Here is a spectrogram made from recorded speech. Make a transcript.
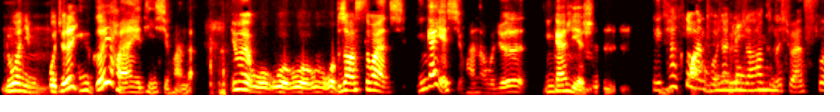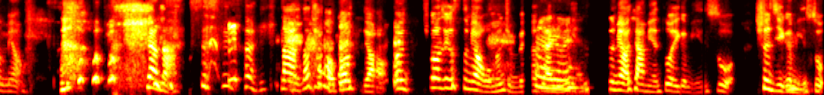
如果你，嗯我觉得宇哥也好像也挺喜欢的，因为我我我我我不知道四万应该也喜欢的，我觉得应该也是你看四万头像就知道他可能喜欢寺庙。这样的，那那他好高级哦。嗯，说到这个寺庙，我们准备要在灵岩寺庙下面做一个民宿，设计一个民宿。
